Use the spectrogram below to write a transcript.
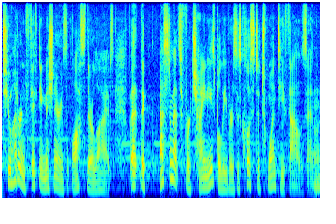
250 missionaries lost their lives. But the estimates for Chinese believers is close to 20,000, mm.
